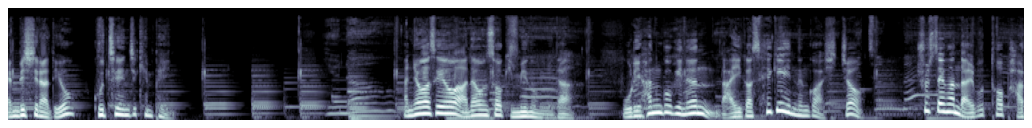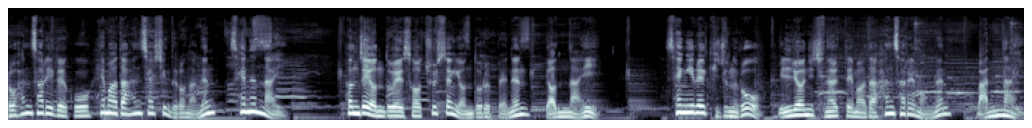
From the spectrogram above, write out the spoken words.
MBC 라디오 Good Change 캠페인 안녕하세요. 아나운서 김민호입니다. 우리 한국인은 나이가 3개 있는 거 아시죠? 출생한 날부터 바로 한 살이 되고 해마다 한 살씩 늘어나는 세는 나이. 현재 연도에서 출생 연도를 빼는 연나이. 생일을 기준으로 1년이 지날 때마다 한 살을 먹는 만나이.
